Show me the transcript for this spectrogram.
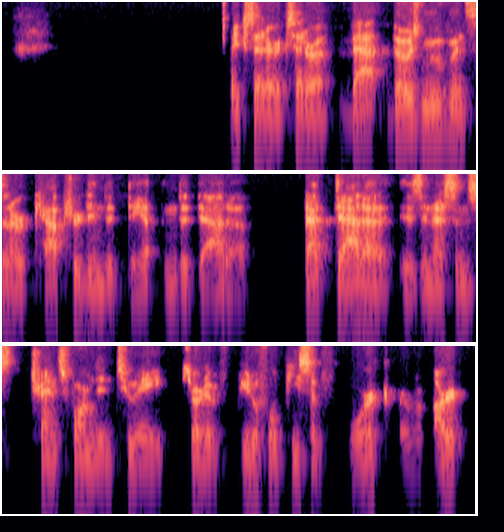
et cetera, et cetera. That those movements then are captured into data, into data. That data is in essence transformed into a sort of beautiful piece of work or art,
